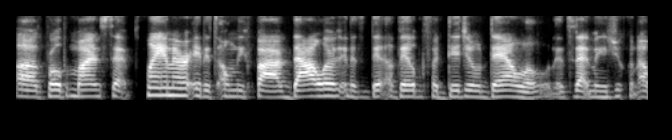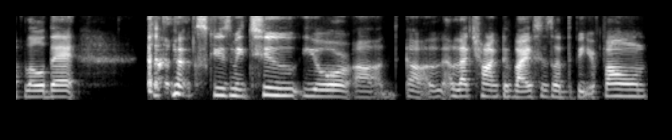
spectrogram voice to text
uh, growth mindset planner. It is only $5 and it's available for digital download. And so that means you can upload that, excuse me, to your uh, uh, electronic devices, whether it be your phone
